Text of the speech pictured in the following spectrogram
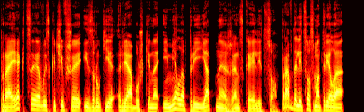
Проекция, выскочившая из руки Рябушкина, имела приятное женское лицо. Правда, лицо смотрело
